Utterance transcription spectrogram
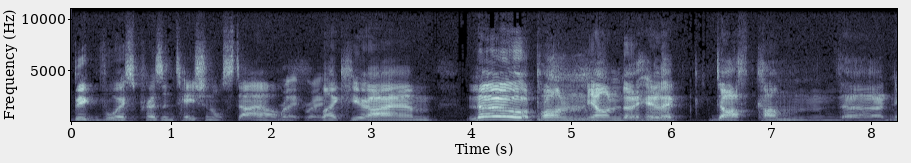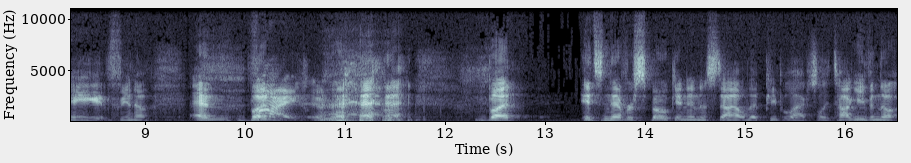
big voice presentational style. Right, right. Like here I am, lo upon yonder hillock doth come the knave, you know, and but but it's never spoken in a style that people actually talk. Even though,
